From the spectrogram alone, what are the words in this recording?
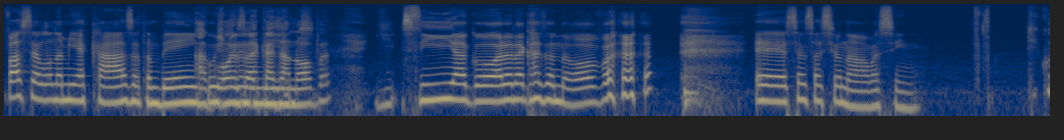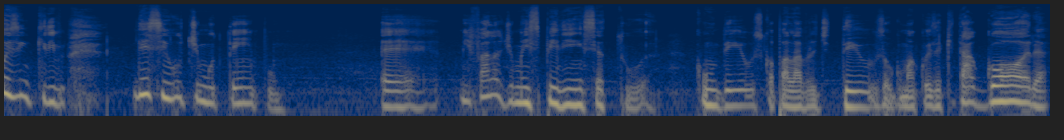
Faço célula na minha casa também, com os Agora meus na amigos. Casa Nova. Sim, agora na Casa Nova. é sensacional, assim. Que coisa incrível. Nesse último tempo, é, me fala de uma experiência tua com Deus, com a palavra de Deus, alguma coisa que está agora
